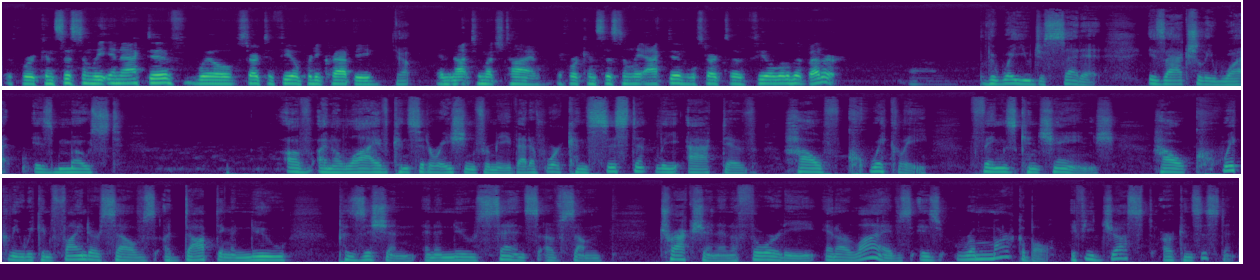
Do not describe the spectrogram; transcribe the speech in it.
if we're consistently inactive, we'll start to feel pretty crappy Yep. And not too much time. If we're consistently active, we'll start to feel a little bit better. The way you just said it is actually what is most of an alive consideration for me that if we're consistently active, how quickly things can change, how quickly we can find ourselves adopting a new position and a new sense of some traction and authority in our lives is remarkable if you just are consistent.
